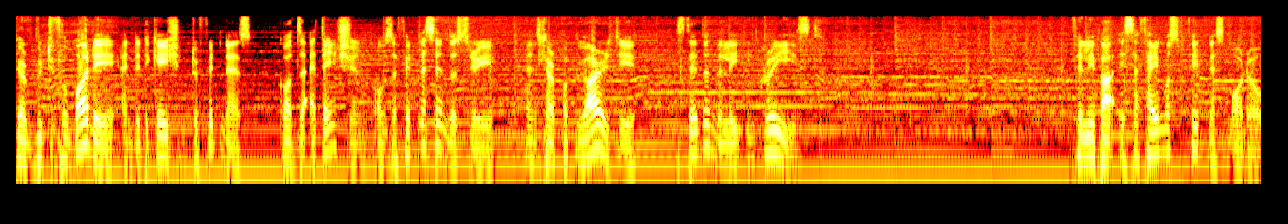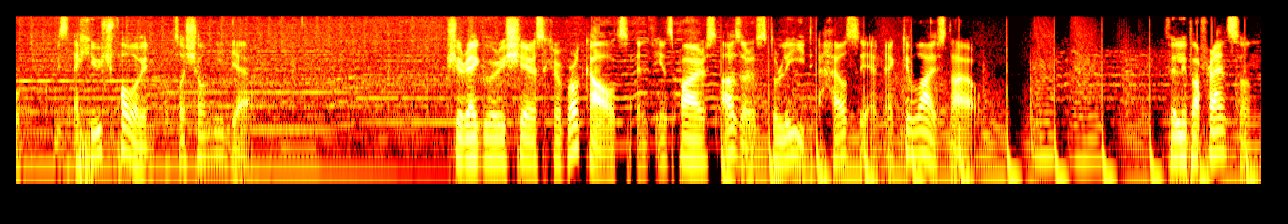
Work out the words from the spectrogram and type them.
Her beautiful body and dedication to fitness caught the attention of the fitness industry and her popularity steadily increased. Filippa is a famous fitness model with a huge following on social media. She regularly shares her workouts and inspires others to lead a healthy and active lifestyle. Filippa Fransson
